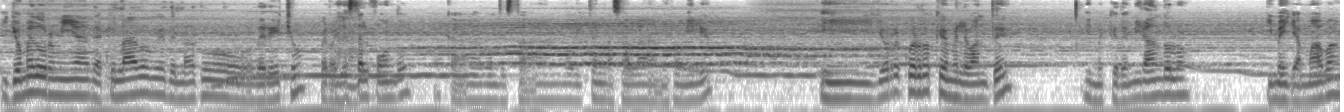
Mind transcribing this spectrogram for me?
y yo me dormía de aquel lado, güey, del lado derecho, pero ya está al fondo, acá donde está en la sala mi familia. Y yo recuerdo que me levanté y me quedé mirándolo y me llamaba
